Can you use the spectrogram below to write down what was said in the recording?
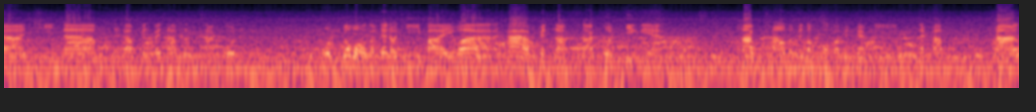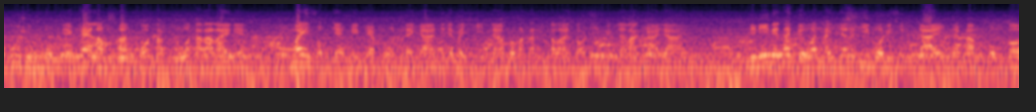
การฉีดน้ำนะครับเป็นไปตามหลักสากล ผมก็บอกกับเจ้าหน้าที่ไปว่าถ้าเป็นหลักสากลจริงเนี่ยภาพข่าวมันไม่ต้องออกมาเป็นแบบนี้นะครับ ทางผู้ชุมนุมเนี่ยแค่ลำพังเขาตัดรั้วตัดอะไรเนี่ยไม่สมแก่เหตุแก่ผลในการที่จะไปฉีดน้ำเพราะมันอันตรายต่อชีวิตและร่างกายได้ ทีนี้เนี่ยถ้าเกิดว่าทางเจ้าหน้าที่บริสุทธิ์ใจนะครับ ผมก็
